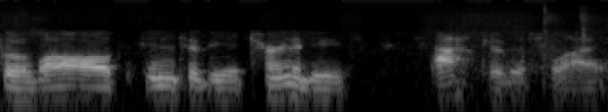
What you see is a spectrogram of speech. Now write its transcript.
to evolve into the eternities after this life.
